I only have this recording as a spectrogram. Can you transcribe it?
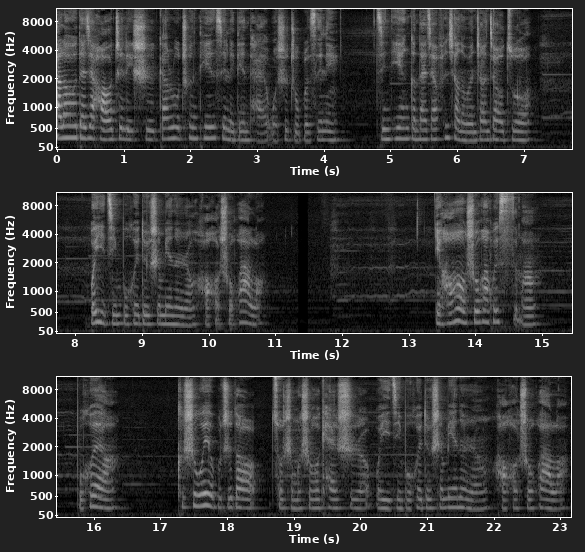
Hello，大家好，这里是甘露春天心理电台，我是主播 c e l i n e 今天跟大家分享的文章叫做《我已经不会对身边的人好好说话了》。你好好说话会死吗？不会啊。可是我也不知道从什么时候开始，我已经不会对身边的人好好说话了。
